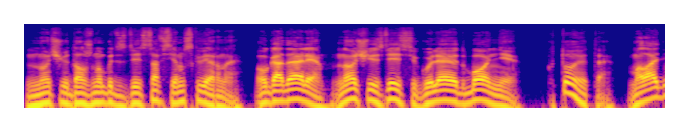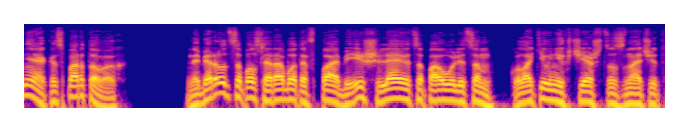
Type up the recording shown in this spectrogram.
Ночью должно быть здесь совсем скверно. Угадали, ночью здесь гуляют Бонни. Кто это? Молодняк из портовых. Наберутся после работы в пабе и шляются по улицам. Кулаки у них чешутся, значит.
